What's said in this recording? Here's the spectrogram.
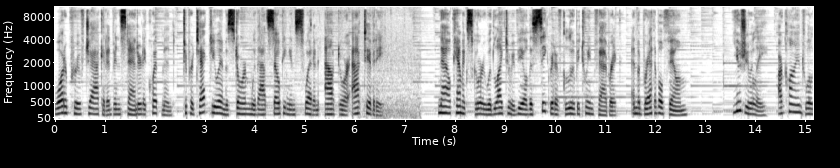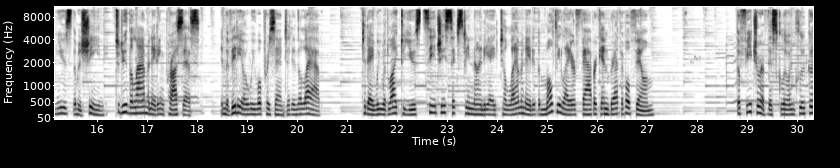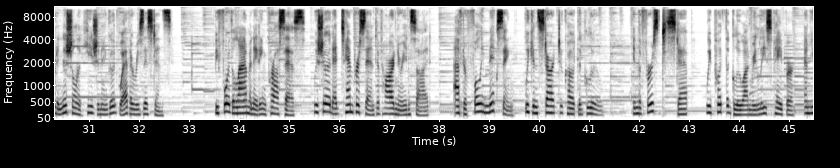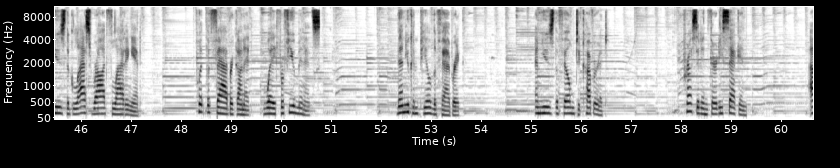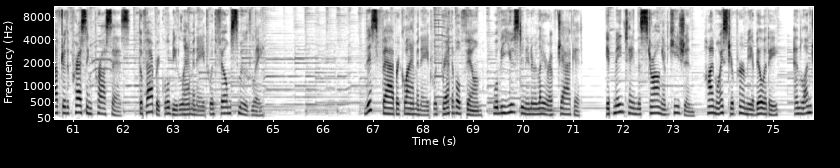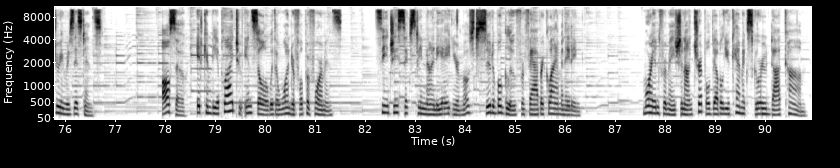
waterproof jacket had been standard equipment to protect you in the storm without soaking in sweat and outdoor activity. Now Chemix Guru would like to reveal the secret of glue between fabric and the breathable film. Usually, our client will use the machine to do the laminating process. In the video we will present it in the lab. Today we would like to use CG1698 to laminate the multi-layer fabric and breathable film. The feature of this glue include good initial adhesion and good weather resistance. Before the laminating process, we should add 10% of hardener inside. After fully mixing, we can start to coat the glue. In the first step, we put the glue on release paper and use the glass rod flatting it. Put the fabric on it, wait for few minutes. Then you can peel the fabric and use the film to cover it. Press it in 30 seconds. After the pressing process, the fabric will be laminate with film smoothly. This fabric laminate with breathable film will be used in inner layer of jacket. It maintain the strong adhesion, high moisture permeability, and laundry resistance. Also, it can be applied to insole with a wonderful performance. CG1698 your most suitable glue for fabric laminating. More information on www.chemixguru.com.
